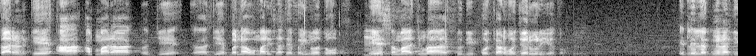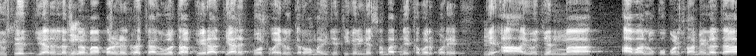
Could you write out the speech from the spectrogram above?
કારણ કે આ અમારા જે જે બનાવ અમારી સાથે બન્યો હતો એ સમાજમાં સુધી પહોંચાડવો જરૂરી હતો. એટલે લગ્નના દિવસે જ્યારે લગ્નમાં પરણેતા ચાલુ હતા ફેરા ત્યારે જ પોસ્ટ વાયરલ કરવામાં આવી જેથી કરીને સમાજને ખબર પડે કે આ આયોજનમાં આવા લોકો પણ સામેલ હતા.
